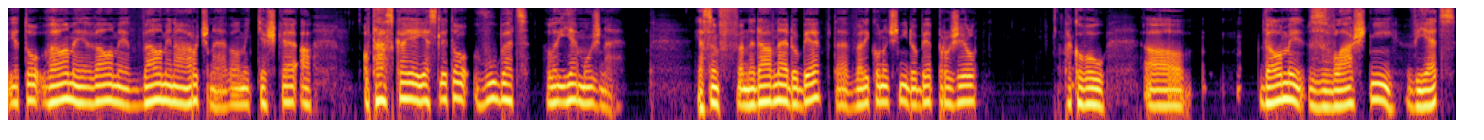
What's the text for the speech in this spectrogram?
je to velmi, velmi, velmi náročné, velmi těžké a otázka je, jestli to vůbec je možné. Já jsem v nedávné době, v té velikonoční době prožil takovou uh, velmi zvláštní věc,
